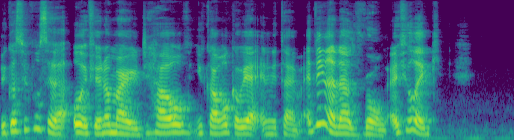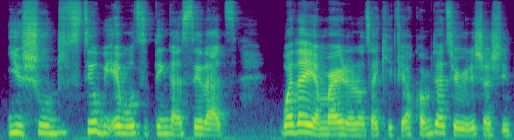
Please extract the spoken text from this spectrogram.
Because people say that, oh, if you're not married, how you can walk away at any time. I think that that's wrong. I feel like you should still be able to think and say that whether you're married or not, like if you're committed to a relationship,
